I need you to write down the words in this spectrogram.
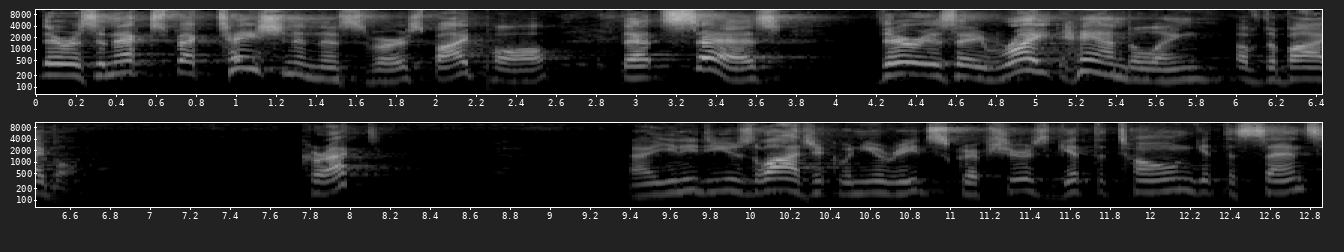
There is an expectation in this verse by Paul that says there is a right handling of the Bible. Correct? Now, you need to use logic when you read scriptures, get the tone, get the sense,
